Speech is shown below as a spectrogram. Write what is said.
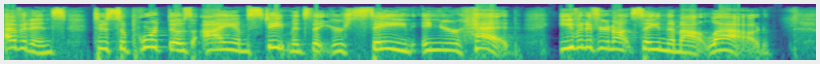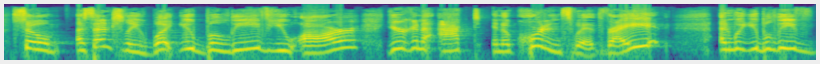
evidence to support those I am statements that you're saying in your head, even if you're not saying them out loud. So essentially what you believe you are, you're going to act in accordance with, right? And what you believe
